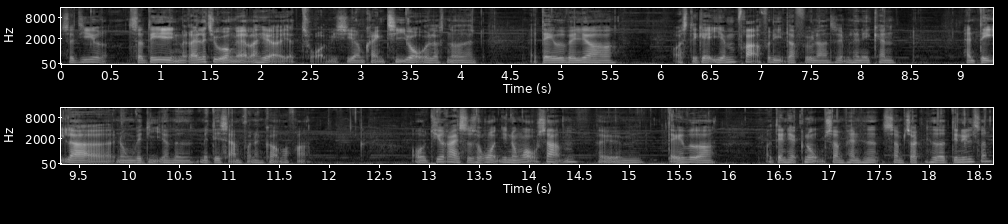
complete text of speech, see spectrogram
Så, de, så det er en relativt ung alder her, jeg tror vi siger omkring 10 år eller sådan noget, at, at David vælger at, at stikke af hjemmefra, fordi der føler han simpelthen ikke, han, han deler nogle værdier med, med det samfund, han kommer fra. Og de rejser så rundt i nogle år sammen, øhm, David og, og den her gnom, som, han, som sådan hedder Denilson.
